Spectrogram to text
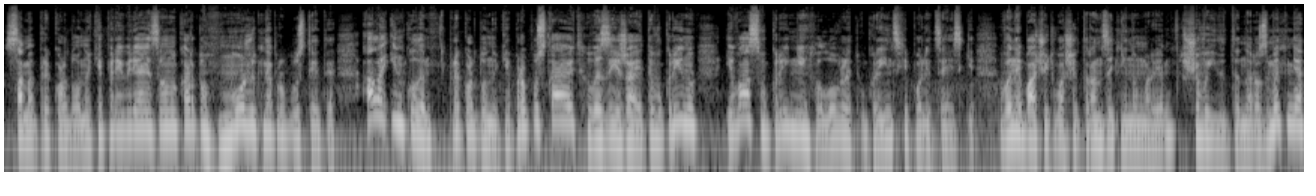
саме прикордонники перевіряють зелену карту, можуть не пропустити. Але інколи прикордонники пропускають, ви заїжджаєте в Україну, і вас в Україні ловлять українські поліцейські. Вони бачать ваші транзитні номери, що ви їдете на розмитнення,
